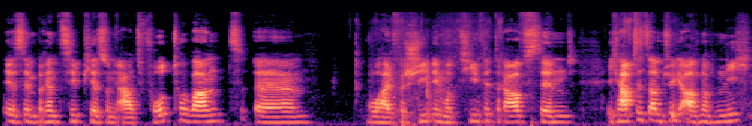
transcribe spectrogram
Ist im Prinzip hier so eine Art Fotowand, äh, wo halt verschiedene Motive drauf sind. Ich habe es jetzt natürlich auch noch nicht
